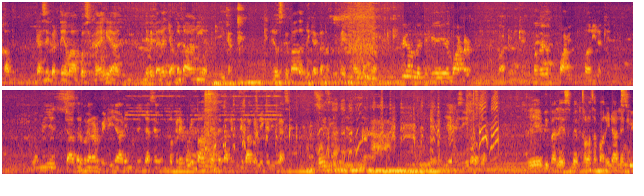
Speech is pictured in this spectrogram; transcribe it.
खाते। कैसे करते हैं हम आपको सिखाएँगे आज। लेकिन पहले चादर डालनी है। ठीक है। फिर उसके बाद हमने क्या करना फिर मैं खिलाएगा फिर हम रखेंगे वाटर वाटर रखेंगे। मतलब पानी। पानी रखेंगे। तो अभी ये चादर वगैरह बेटी जा रही मुझे जैसे बकरे को नहीं बाँध देते पहले इंतबा करने के लिए वैसे। कोई नहीं। ये भी सीन हो। गया तो ये भी पहले इसमें थोड़ा सा पानी डालेंगे।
